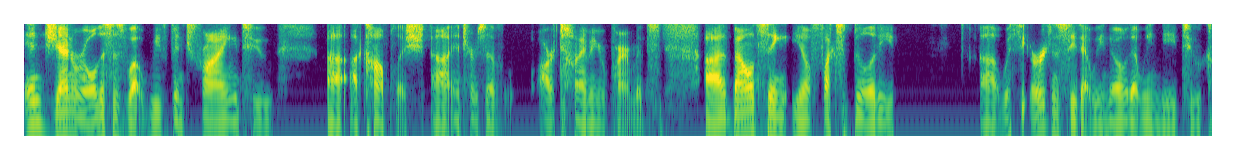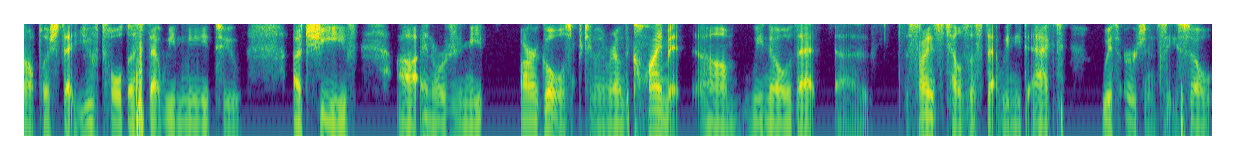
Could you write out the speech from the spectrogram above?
in general, this is what we've been trying to uh, accomplish uh, in terms of our timing requirements, uh, balancing you know flexibility uh, with the urgency that we know that we need to accomplish, that you've told us that we need to achieve uh, in order to meet our goals, particularly around the climate. Um, we know that uh, the science tells us that we need to act with urgency. So,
